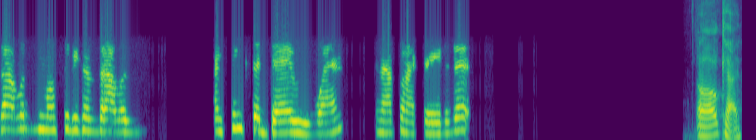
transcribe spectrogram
that was mostly because that was, I think, the day we went, and that's when I created it. Oh, okay.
